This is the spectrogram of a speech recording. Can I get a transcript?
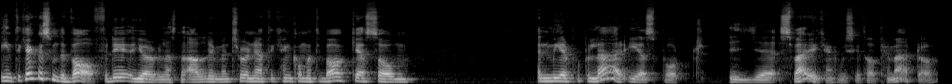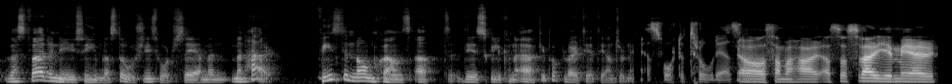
inte kanske som det var, för det gör det väl nästan aldrig. Men tror ni att det kan komma tillbaka som en mer populär e-sport i eh, Sverige kanske vi ska ta primärt då. Västvärlden är ju så himla stor så det är svårt att säga. Men, men här, finns det någon chans att det skulle kunna öka i popularitet igen tror ni? Jag svårt att tro det. Alltså. Ja, samma här. Alltså Sverige är mer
